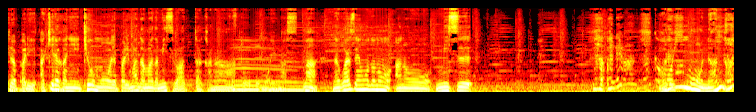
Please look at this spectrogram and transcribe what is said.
やっぱり明らかに今日もやっぱりまだまだミスはあったかなと思います。まあ名古屋戦ほどのあのミス。あれはなんかもうあれはもう何何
